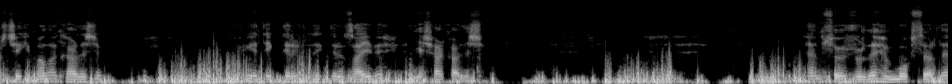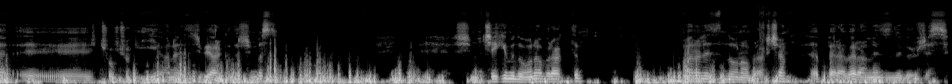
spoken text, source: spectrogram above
Arkadaşlar çekim alan kardeşim Konya Tekleri Teklerin sahibi Yaşar kardeşim. Hem surfer'de hem bokserde eee, çok çok iyi analizci bir arkadaşımız. Şimdi çekimi de ona bıraktım. Analizini de ona bırakacağım. Hep beraber analizini de göreceğiz.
